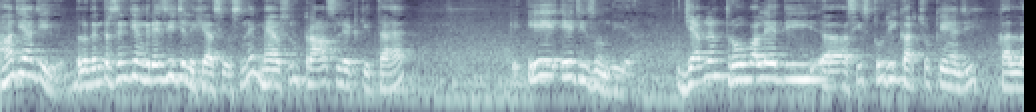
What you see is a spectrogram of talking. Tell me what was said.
ਹਾਂਜੀ ਹਾਂਜੀ। ਬਲਵਿੰਦਰ ਸਿੰਘ ਜੀ ਅੰਗਰੇਜ਼ੀ ਚ ਲਿਖਿਆ ਸੀ ਉਸਨੇ। ਮੈਂ ਉਸ ਨੂੰ ਟਰਾਂਸਲੇਟ ਕੀਤਾ ਹੈ ਕਿ ਇਹ ਇਹ ਚੀਜ਼ ਹੁੰਦੀ ਹੈ। ਜੈਵਲਨ ਥਰੋ ਵਾਲੇ ਦੀ ਅਸੀਂ ਸਟੋਰੀ ਕਰ ਚੁੱਕੇ ਹਾਂ ਜੀ। ਕੱਲ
